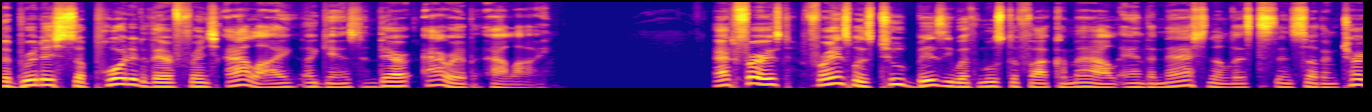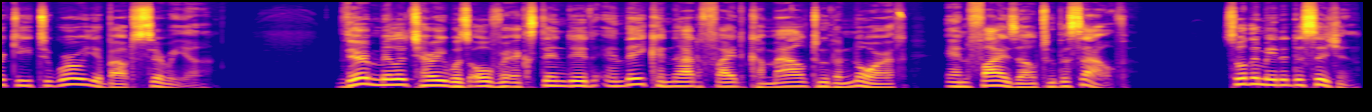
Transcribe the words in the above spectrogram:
the British supported their French ally against their Arab ally. At first, France was too busy with Mustafa Kemal and the nationalists in southern Turkey to worry about Syria. Their military was overextended and they could not fight Kemal to the north and Faisal to the south. So they made a decision.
